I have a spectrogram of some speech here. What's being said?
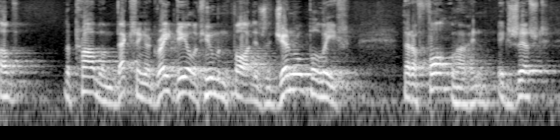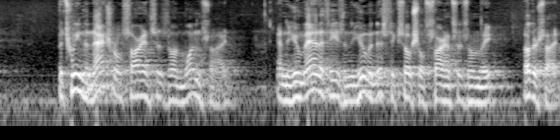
of the problem vexing a great deal of human thought is the general belief that a fault line exists between the natural sciences on one side and the humanities and the humanistic social sciences on the other side.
